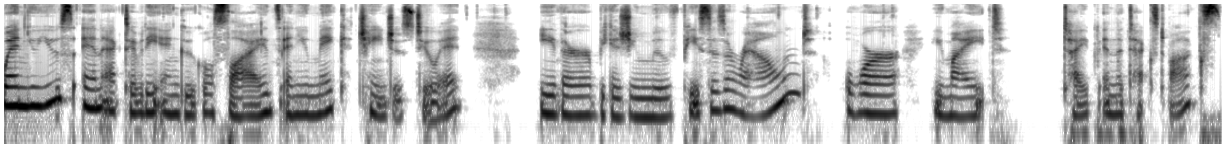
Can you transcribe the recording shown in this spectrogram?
When you use an activity in Google Slides and you make changes to it, either because you move pieces around or you might type in the text box,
